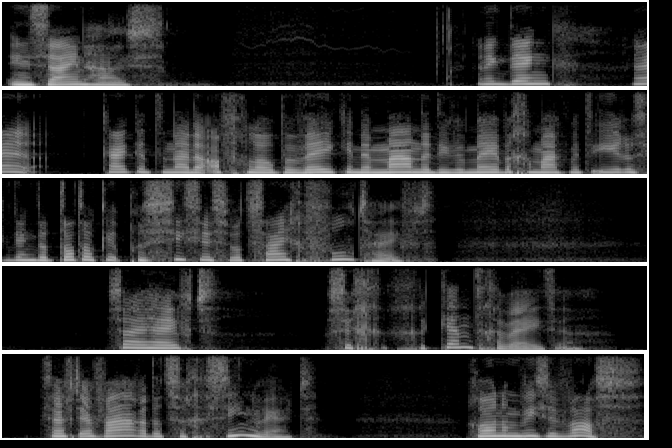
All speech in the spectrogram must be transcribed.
in zijn huis. En ik denk, hè, kijkend naar de afgelopen weken, de maanden die we mee hebben gemaakt met Iris, ik denk dat dat ook precies is wat zij gevoeld heeft. Zij heeft zich gekend geweten. Zij heeft ervaren dat ze gezien werd. Gewoon om wie ze was.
